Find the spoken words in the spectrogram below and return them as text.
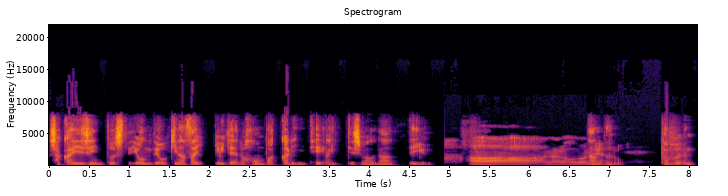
社会人として読んでおきなさいみたいな本ばっかりに手がいってしまうなっていう、ああ、なるほどね。なんだろう。多分、読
